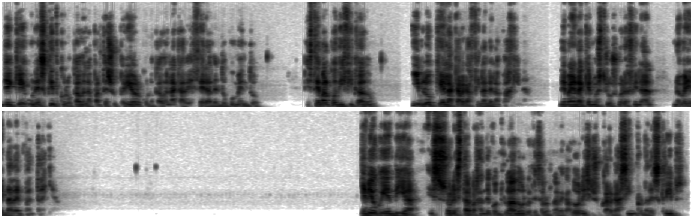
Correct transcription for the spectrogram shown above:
de que un script colocado en la parte superior, colocado en la cabecera del documento, esté mal codificado y bloquee la carga final de la página, de manera que nuestro usuario final no vería nada en pantalla. Ya digo que hoy en día suele estar bastante controlado gracias a los navegadores y su carga síncrona de scripts,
